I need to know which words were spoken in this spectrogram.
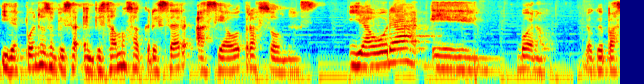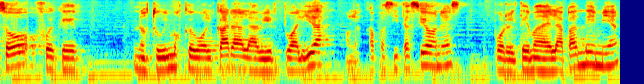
y después nos empezamos a crecer hacia otras zonas. Y ahora, eh, bueno, lo que pasó fue que nos tuvimos que volcar a la virtualidad con las capacitaciones por el tema de la pandemia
